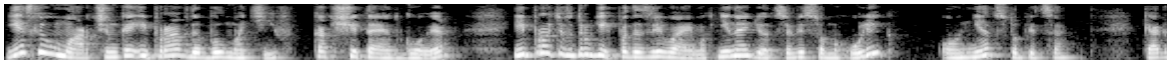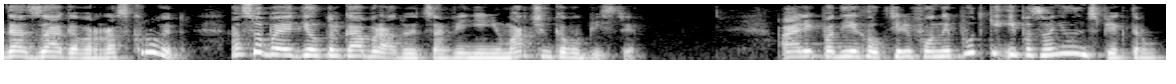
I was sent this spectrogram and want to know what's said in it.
Если у Марченко и правда был мотив, как считает Говер, и против других подозреваемых не найдется весомых улик, он не отступится. Когда заговор раскроют, особый отдел только обрадуется обвинению Марченко в убийстве. Алик подъехал к телефонной будке и позвонил инспектору,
